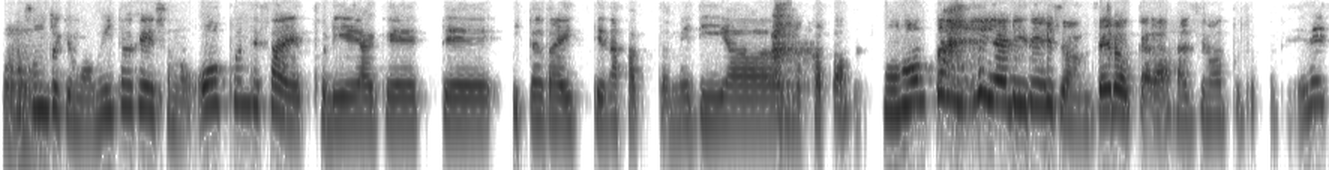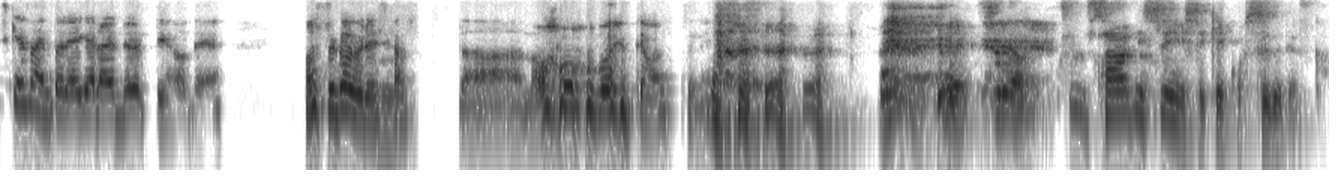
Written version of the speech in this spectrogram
その時もミート芸者のオープンでさえ取り上げていただいてなかったメディアの方、もう本当にやリレーションゼロから始まったところで NHK さんに取り上げられるっていうので、もうすごい嬉しかったのを 覚えてますね。え、それは？サービスインして結構すぐですか？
